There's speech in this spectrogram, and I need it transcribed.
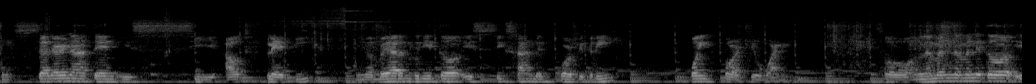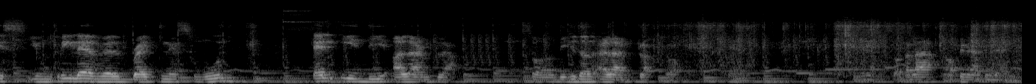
yung seller natin is si Outfletty. Yung nabayaran ko dito is 643.41. So, ang laman naman nito is yung 3-level brightness wood LED alarm clock. So, digital alarm clock to. So, tala, open natin guys.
